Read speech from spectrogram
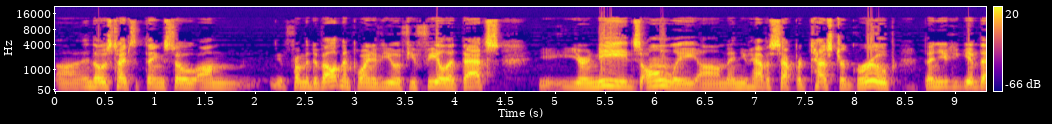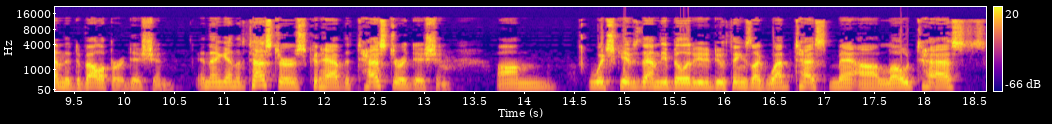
uh, and those types of things. So, um, from a development point of view, if you feel that that's your needs only, um, and you have a separate tester group, then you could give them the developer edition. And then again, the testers could have the tester edition. Um, which gives them the ability to do things like web tests, uh, load tests,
